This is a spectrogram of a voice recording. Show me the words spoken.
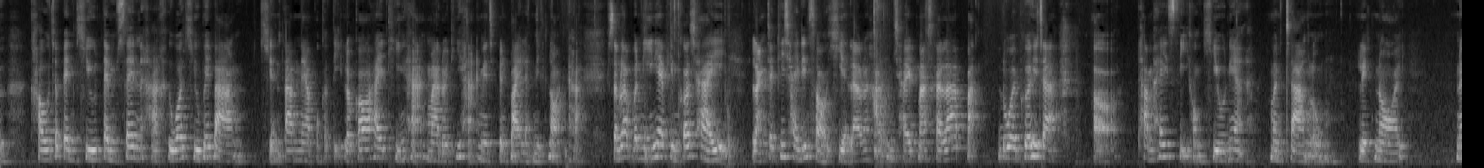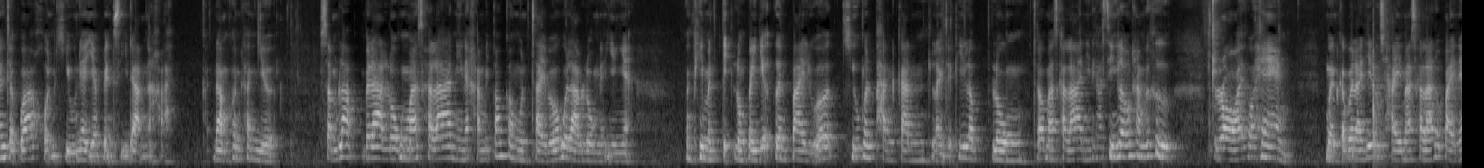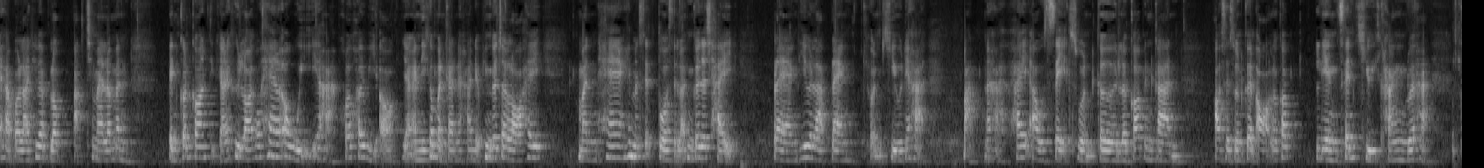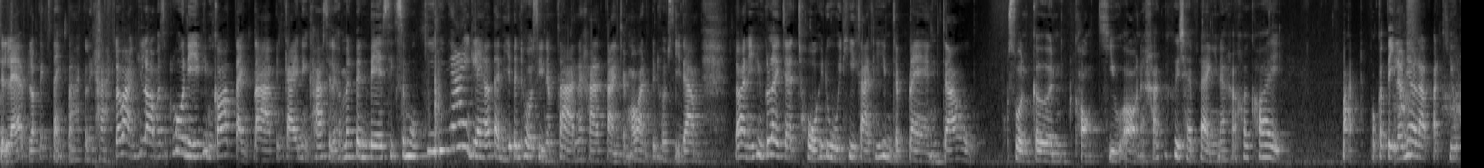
เขาจะเป็นคิ้วเต็มเส้นนะคะ คือว่าคิ้วไม่บาง ขียนตามแนวปกติ แล้วก็ให้ทิ้งหางมาโดยที่หางเนี่ยจะเป็นปลายแหลมนิดหน่อยนะคะสำหรับวันนี้เนี่ยพิมพ์ก็ใช้หลังจากที่ใช้ดินสอเขียนแล้วนะคะพิมใช้มาสคาร่าปัดด้วยเพื่อที่จะทำให้สีของคิ้วเนี่ยมันจางลงเล็กน้อย เนื่องจากว่าขนคิ้วเนี่ยยังเป็นสีดำนะคะดำค่อนข้างเยอะสำหรับเวลาลงมาสคาร่านี้นะคะ ไม่ต้องกังวลใจว่าเวลาลงเนี่ยอย่างเงี้ย บางทีมันติดลงไปเยอะเกินไป หรือว่าคิ้วมันพันกัน หลังจากที่เราลงเจ้ามาสคาร่านี้นะคะ สิ่งที่เราต้องทำก็คือร้อยเพราแห้ง เหมือนกับเวลาที่เราใช้มาสคาร่าทั่วไปเนี่ยค่ะเวลาที่แบบเราปัดใช่ไหมแล้วมันเป็นก้อนๆติดกันก็คือร้อยเพราแห้งแล้วเอาหวีอะค่ะ ค่อยๆหวีออก อย่างอันนี้ก็เหมือนกันนะคะ เดี๋ยวพิมก็จะรอให้มันแห้งให้มันเสร็จตัวเสร็จแล้วพิมก็จะใช้แปรงที่เวลาแปรงขนคิ้วเนี่ยค่ะ ปัดนะคะ ให้เอาเศษส่วนเกิน แล้วก็เป็นการเอาเศษส่วนเกินออก แล้วก็เรียงเส้นคิ้วอีกครั้งด้วยค่ะ เสร็จแล้วเราไปแต่งตากันเลยค่ะ ระหว่างที่รอมาสักครู่นี้พิมก็แต่งตาเป็นไกด์หนึ่งข้างเสร็จแล้วค่ะมันเป็นเบสิกสโมกี้ที่ง่ายอีกแล้ว แต่นี้เป็นโทนสีน้ำตาลนะคะ ต่างจากเมื่อวานเป็นโทนสีดำแล้ววันนี้พิมก็เลยจะโชว์ให้ดูวิธีการที่พิมจะแปลงเจ้าส่วนเกินของคิ้วออกนะคะ ก็คือใช้แปรงนี้นะคะ ค่อยๆ ปัดปกติแล้วเนี่ยเวลาปัดคิ้ว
